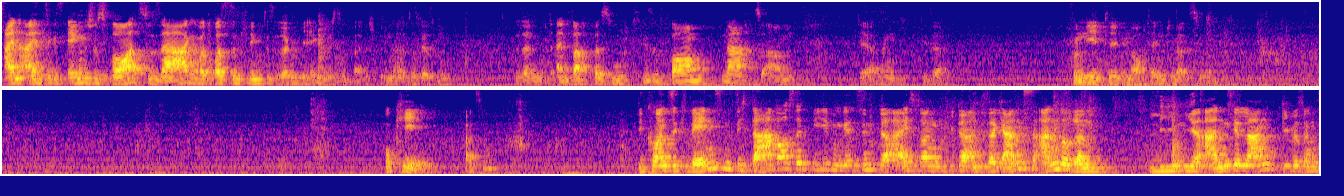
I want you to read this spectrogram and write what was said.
ein einziges englisches Wort zu sagen, aber trotzdem klingt es irgendwie englisch zum Beispiel. Ne? Das wäre so ein, dann einfach versucht, diese Form nachzuahmen, der, dieser Phonetik und auch der Intonation. Okay, also die Konsequenzen, sich daraus ergeben, jetzt sind wir eigentlich wieder an dieser ganz anderen Linie angelangt, die wir sagen,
